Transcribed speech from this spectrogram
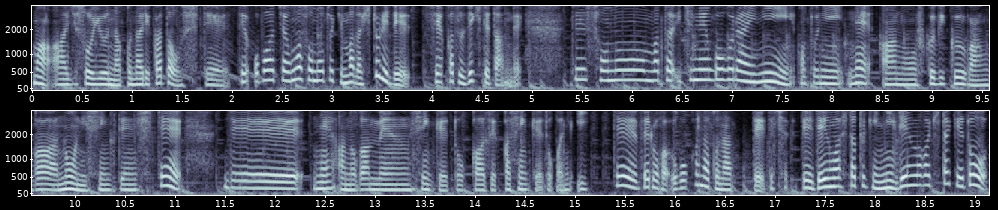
まあああいうそういう亡くなり方をして、で、おばあちゃんはその時まだ一人で生活できてたんで、で、そのまた1年後ぐらいに、本当にね、あの、副鼻腔癌が脳に進展して、で、ね、あの顔面神経とか舌下神経とかに行って、ベロが動かなくなって、で、で電話した時に電話が来たけど、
